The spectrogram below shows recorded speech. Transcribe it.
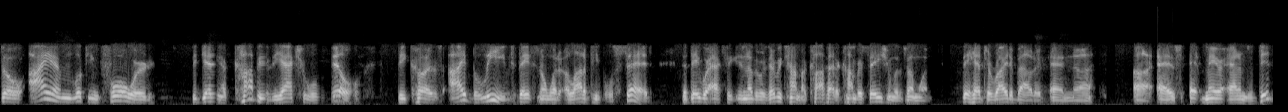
So I am looking forward to getting a copy of the actual bill because I believed, based on what a lot of people said, that they were actually, in other words, every time a cop had a conversation with someone, they had to write about it. And uh, uh, as Mayor Adams did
